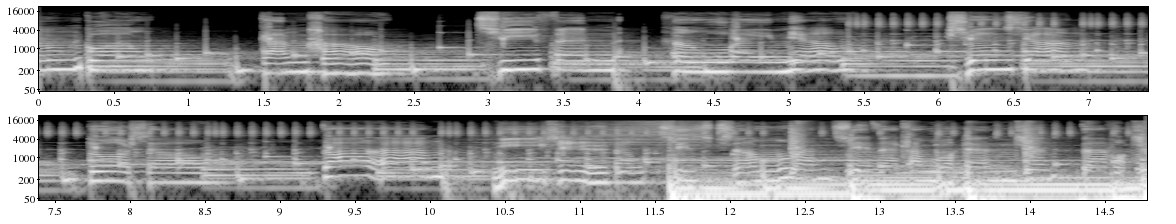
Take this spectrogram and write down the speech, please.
灯光刚好，气氛很微妙，喧嚣多少？大浪，你知道，心情上万，却在看我认真打破这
